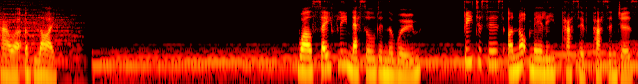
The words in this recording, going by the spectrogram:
power of life. While safely nestled in the womb, fetuses are not merely passive passengers,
